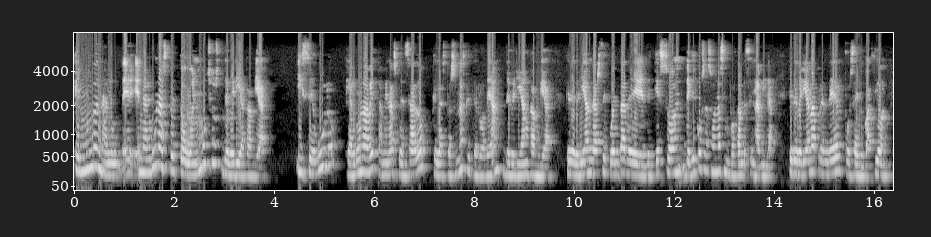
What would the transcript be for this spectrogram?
que el mundo en, en algún aspecto o en muchos debería cambiar. Y seguro que alguna vez también has pensado que las personas que te rodean deberían cambiar, que deberían darse cuenta de, de, qué son, de qué cosas son las importantes en la vida, que deberían aprender pues a educación,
